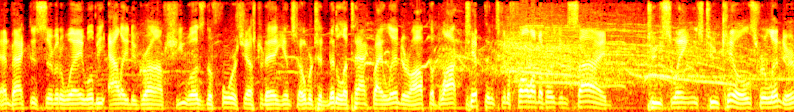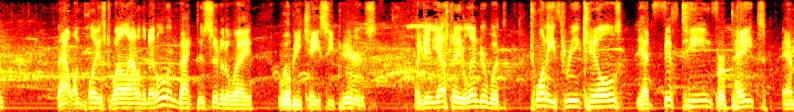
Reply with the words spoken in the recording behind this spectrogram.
And back to serve it away will be Allie DeGroff. She was the force yesterday against Overton. Middle attack by Linder off the block, tipped, and it's going to fall on the Bergan side. Two swings, two kills for Linder. That one placed well out of the middle, and back to serve it away will be Casey Pierce. Again, yesterday, Linder with 23 kills. He had 15 for Pate and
